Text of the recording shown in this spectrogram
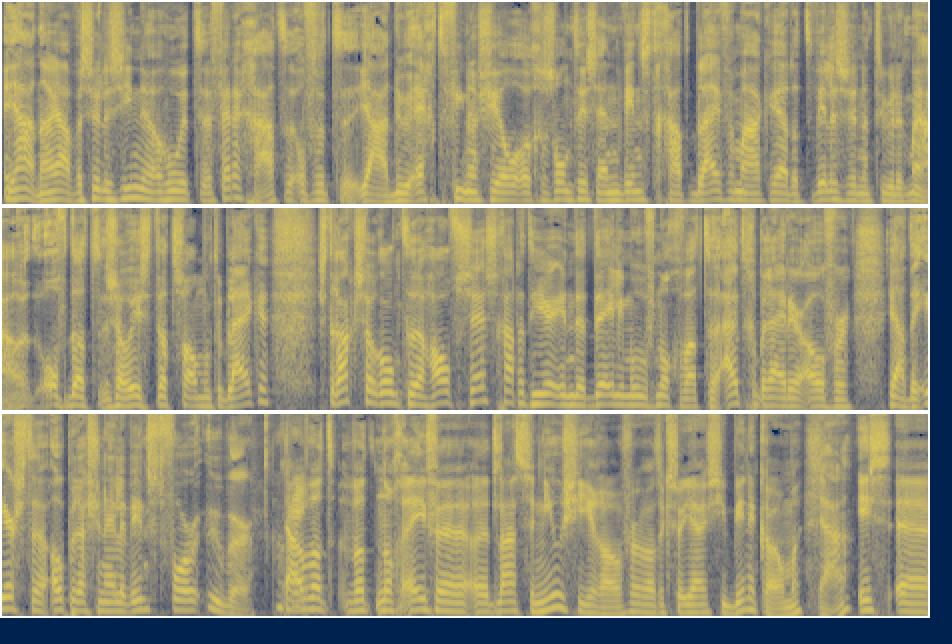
Ja, nou ja, we zullen zien eh, hoe het eh, verder gaat. Of het eh, ja, nu echt financieel gezond is en winst gaat blijven maken. Ja, dat willen ze natuurlijk. Maar ja, of dat zo is, dat zal moeten blijken. Straks zo rond half zes gaat het hier in de Daily Move nog wat uitgebreider over ja, de eerste operationele winst voor Uber. Oké. Nou, wat, wat nog even het laatste nieuws hierover, wat ik zojuist zie binnenkomen, Ja. is eh,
